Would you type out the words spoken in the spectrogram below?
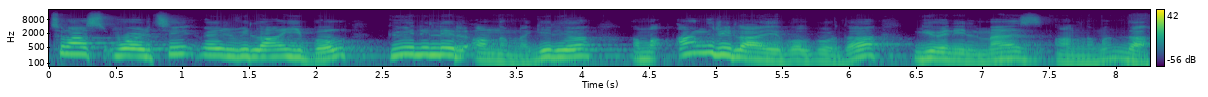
Trustworthy ve reliable güvenilir anlamına geliyor. Ama unreliable burada güvenilmez anlamında.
